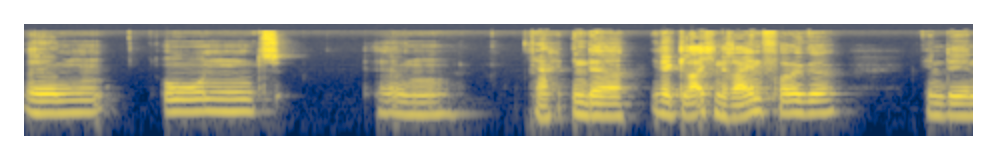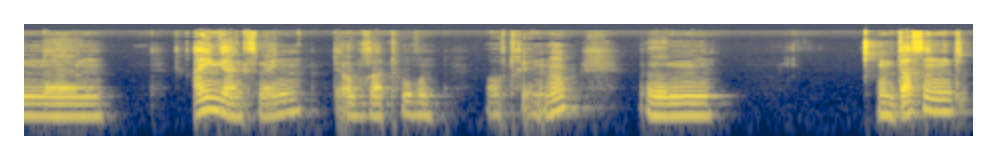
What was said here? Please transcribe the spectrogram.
Ähm, und ähm, ja, in, der, in der gleichen Reihenfolge in den ähm, Eingangsmengen der Operatoren auftreten. Ne? Und das sind,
